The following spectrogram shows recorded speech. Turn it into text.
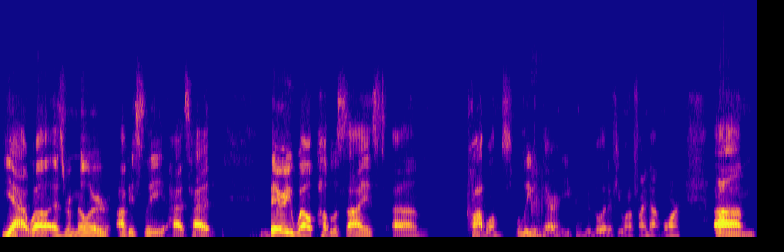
Yeah, well, Ezra Miller obviously has had very well publicized um, problems. We'll leave Mhm. it there. You can Google it if you want to find out more. Um,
